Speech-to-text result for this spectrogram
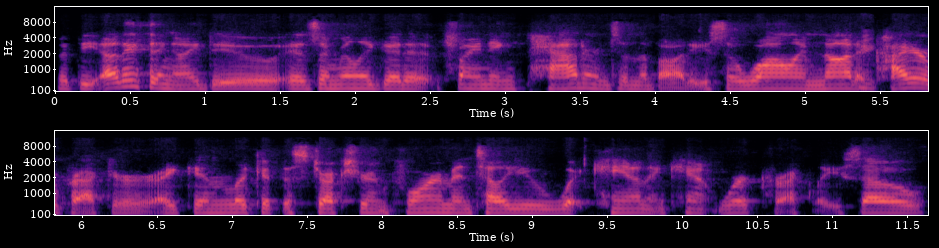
But the other thing I do is I'm really good at finding patterns in the body. So while I'm not a chiropractor, I can look at the structure and form and tell you what can and can't work correctly. So,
